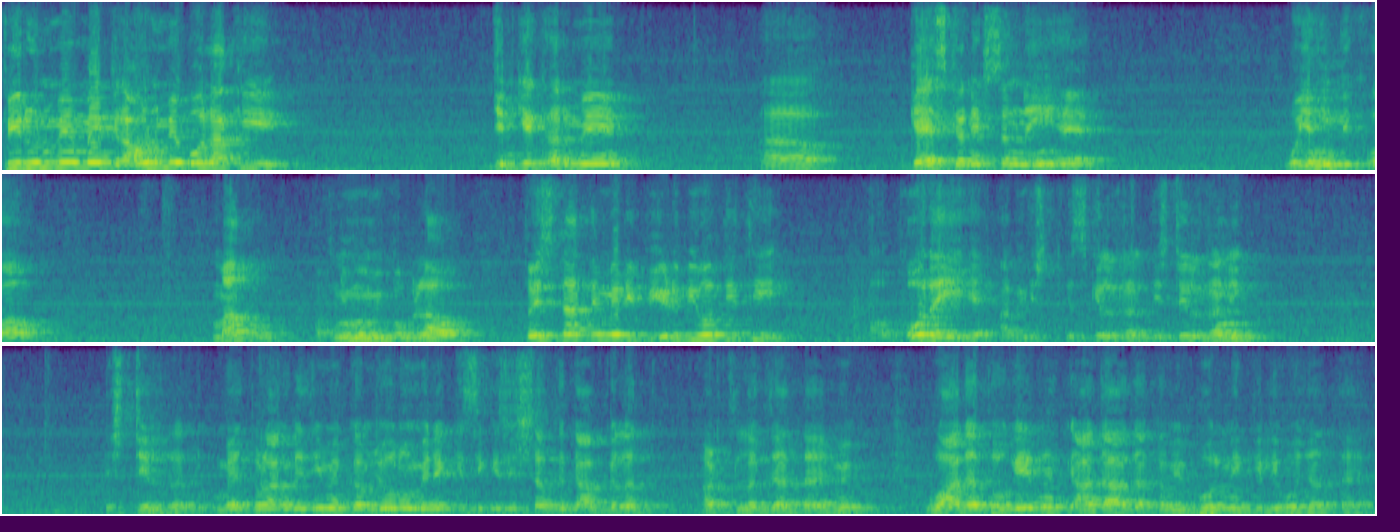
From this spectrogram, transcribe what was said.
फिर उनमें मैं ग्राउंड में बोला कि जिनके घर में आ, गैस कनेक्शन नहीं है वो यहीं लिखवाओ। माँ को अपनी मम्मी को बुलाओ। तो इस नाते मेरी भीड़ भी होती थी हो रही है। अभी skill still running still running मैं थोड़ा अंग्रेज़ी में कमज़ोर हूँ मेरे किसी किसी शब्द का गलत अर्थ लग जाता है। मैं वो आदत हो गई ना कि आधा आधा कभी बोलने के लिए हो जाता है।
